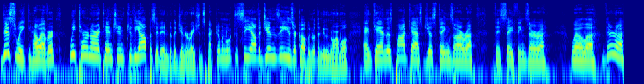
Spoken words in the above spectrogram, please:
This week, however, we turn our attention to the opposite end of the generation spectrum and look to see how the Gen Zs are coping with the new normal. And can this podcast just things are, uh, they say things are, uh, well, uh, they're, uh,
